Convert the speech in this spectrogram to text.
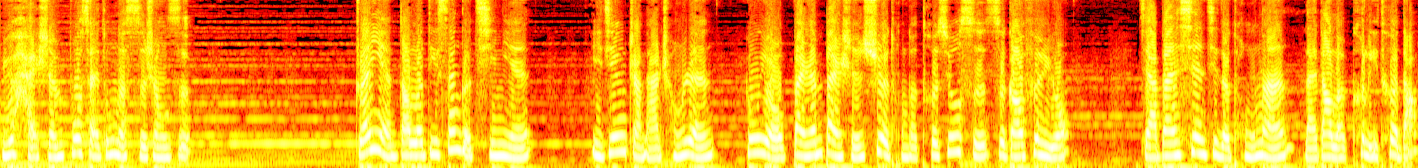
与海神波塞冬的私生子。转眼到了第三个七年，已经长大成人、拥有半人半神血统的特修斯自告奋勇。假扮献祭的童男来到了克里特岛。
